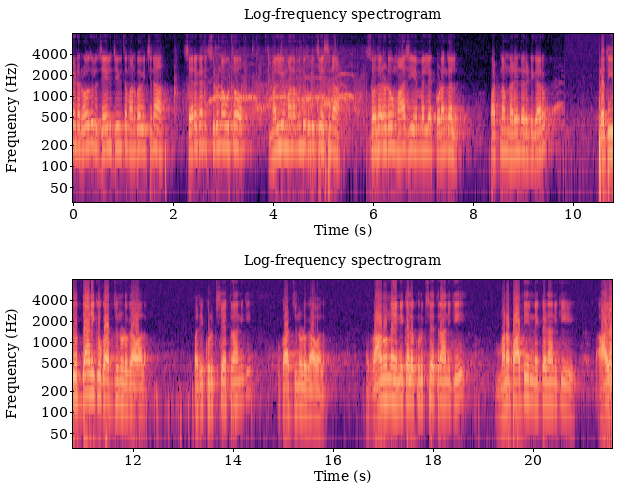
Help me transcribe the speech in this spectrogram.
ఏడు రోజులు జైలు జీవితం అనుభవించిన చెరగని చిరునవ్వుతో మళ్ళీ మన ముందుకు విచ్చేసిన సోదరుడు మాజీ ఎమ్మెల్యే కొడంగల్ పట్నం నరేందర్ రెడ్డి గారు. ప్రతి యుద్ధానికి ఒక అర్జునుడు కావాలి. ప్రతి కురుక్షేత్రానికి ఒక అర్జునుడు కావాలి. రానున్న ఎన్నికల కురుక్షేత్రానికి మన పార్టీని నెగ్గడానికి ఆయు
